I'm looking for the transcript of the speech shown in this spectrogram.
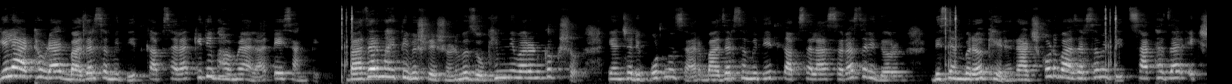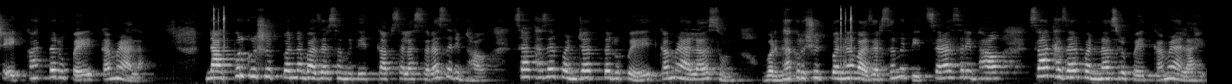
गेल्या आठवड्यात बाजार समितीत कापसाला किती भाव मिळाला ते सांगते. बाजार माहिती विश्लेषण व जोखीम निवारण कक्ष यांच्या रिपोर्टनुसार बाजार समितीत कापसाला सरासरी दर डिसेंबर अखेर राजकोट बाजार समितीत सात हजार एकशे एकाहत्तर रुपये इतका मिळाला. नागपूर कृषी उत्पन्न बाजार समितीत कापसाला सरासरी भाव सात हजार पंच्याहत्तर रुपये इतका मिळाला असून वर्धा कृषी उत्पन्न बाजार समितीत सरासरी भाव सात हजार पन्नास रुपये इतका मिळाला आहे.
